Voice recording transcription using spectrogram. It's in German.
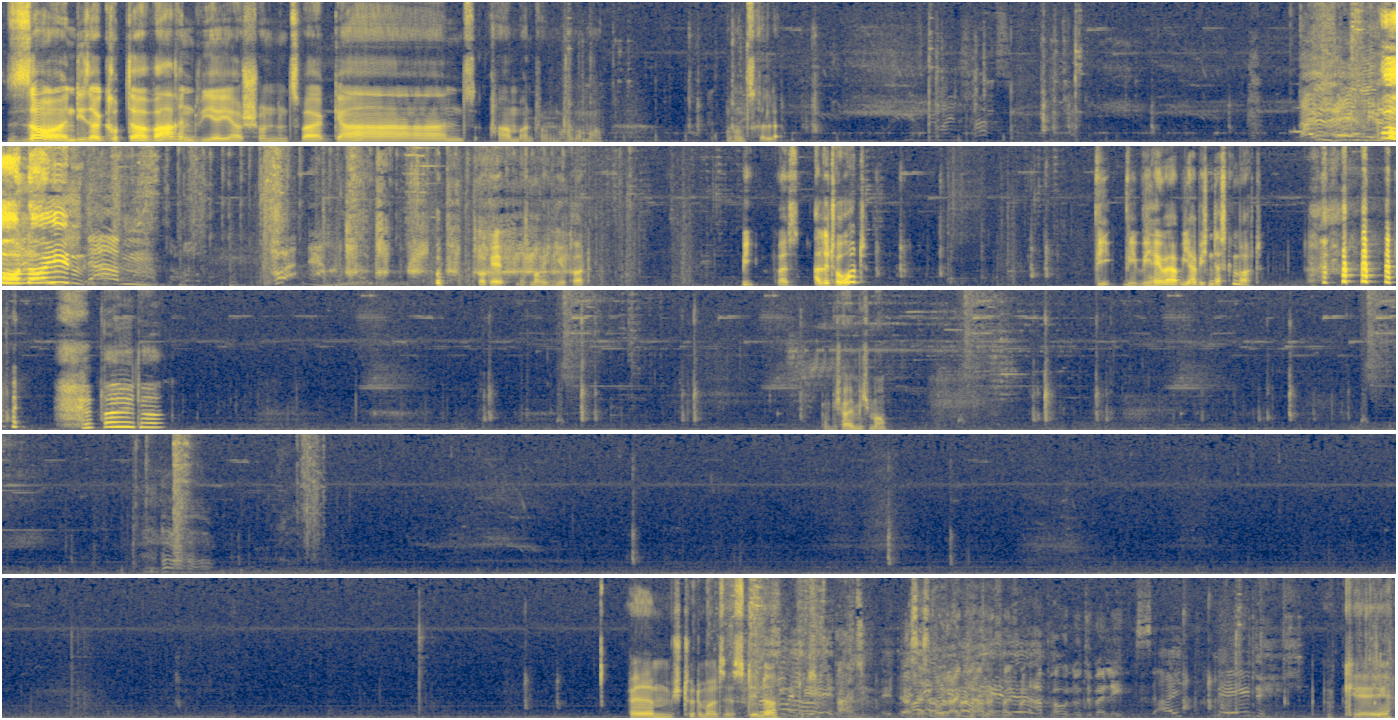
So, in dieser Krypta waren wir ja schon. Und zwar ganz am Anfang. Machen wir mal. Unsere Le Oh nein! Upp, Okay, was mache ich hier gerade? Wie? Was? Alle tot? Wie, wie, wie, wie habe ich denn das gemacht? Alter. Komm, ich heile mich mal. Ähm, ich töte mal als erstes den da. Okay.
